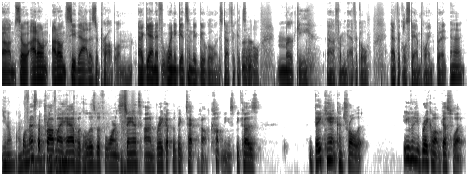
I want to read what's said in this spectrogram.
Um, so I don't I don't see that as a problem. Again, if when it gets into Google and stuff, it gets mm-hmm. a little murky uh, from an ethical ethical standpoint. But uh, you know, I'm well, that's the problem I have with Elizabeth Warren's stance on break up the big tech companies because they can't control it. Even if you break them up, guess what?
